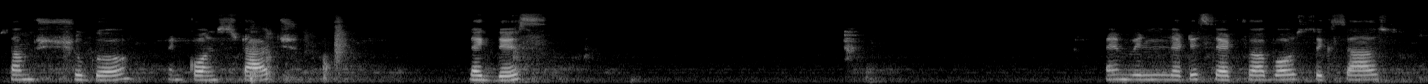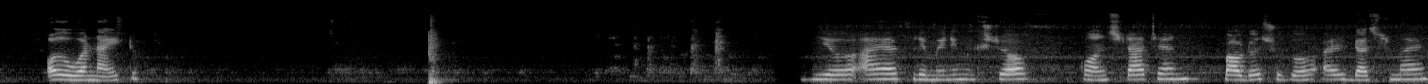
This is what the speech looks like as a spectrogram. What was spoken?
some sugar and cornstarch like this and we'll let it set for about 6 hours or overnight. Here I have remaining mixture of cornstarch and powdered sugar. I'll dust my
